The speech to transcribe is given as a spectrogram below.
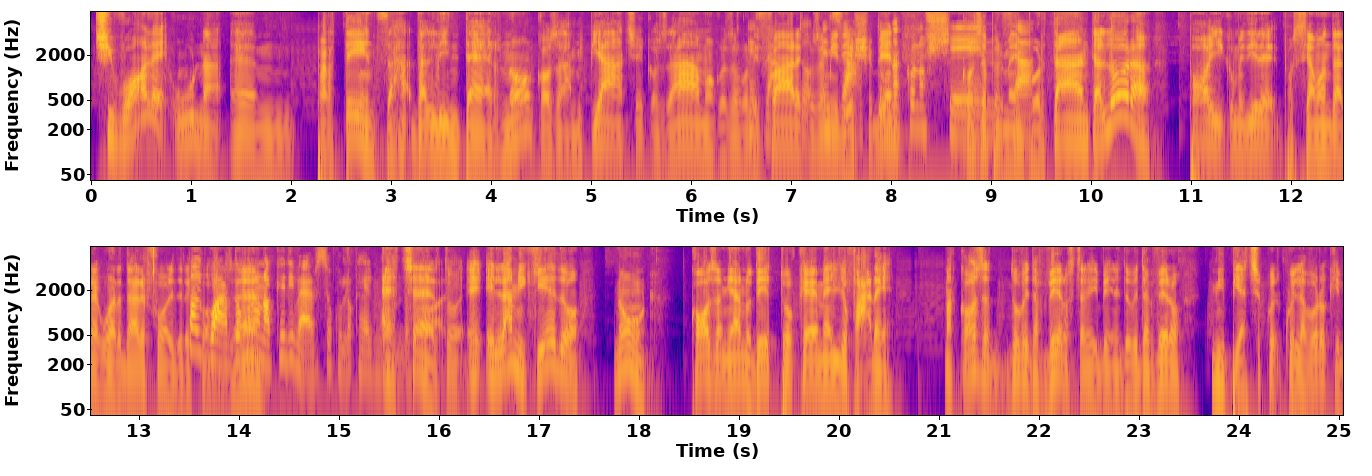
Ci vuole una ehm, partenza dall'interno, cosa mi piace, cosa amo, cosa vorrei Esatto, fare, cosa mi esatto, riesce bene, Una conoscenza. cosa per me è importante. Allora, poi, come dire, possiamo andare a guardare fuori delle Poi cose. guardo eh. con un occhio diverso quello che è il mondo. Eh certo, e, e là mi chiedo, non cosa mi hanno detto che è meglio fare, ma cosa dove davvero starei bene, dove davvero mi piace quel, quel lavoro che,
